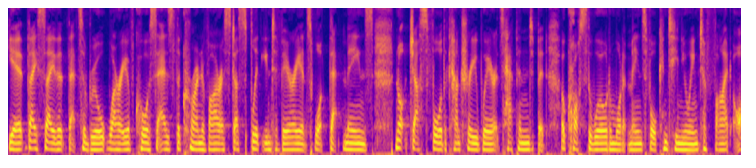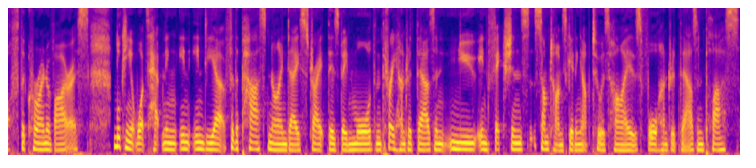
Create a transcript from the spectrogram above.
Yeah, they say that that's a real worry, of course, as the coronavirus does split into variants, what that means, not just for the country where it's happened, but across the world and what it means for continuing to fight off the coronavirus. Looking at what's happening in India for the past nine days straight, there's been more than 300,000 new infections, sometimes getting up to as high as 400,000 plus.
